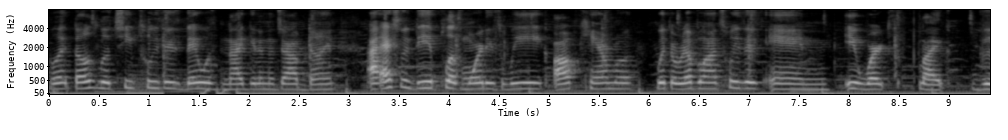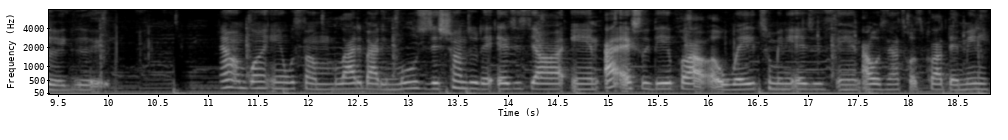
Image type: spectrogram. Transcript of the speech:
but those little cheap tweezers they was not getting the job done. I actually did pluck more of this wig off camera with the Revlon tweezers and it worked like good good now I'm going in with some Lottabody Mousse, just trying to do the edges, y'all. And I actually did pull out a way too many edges, and I was not supposed to pull out that many.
